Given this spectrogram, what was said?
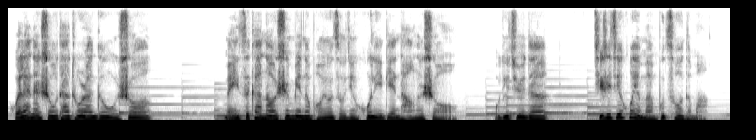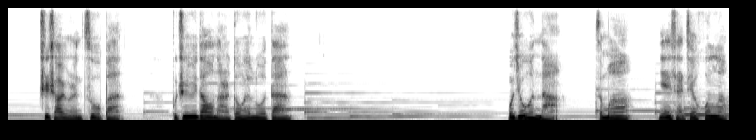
回来的时候，她突然跟我说：“每一次看到身边的朋友走进婚礼殿堂的时候，我就觉得。”其实结婚也蛮不错的嘛，至少有人作伴，不至于到哪儿都会落单。我就问他：“怎么你也想结婚了？”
